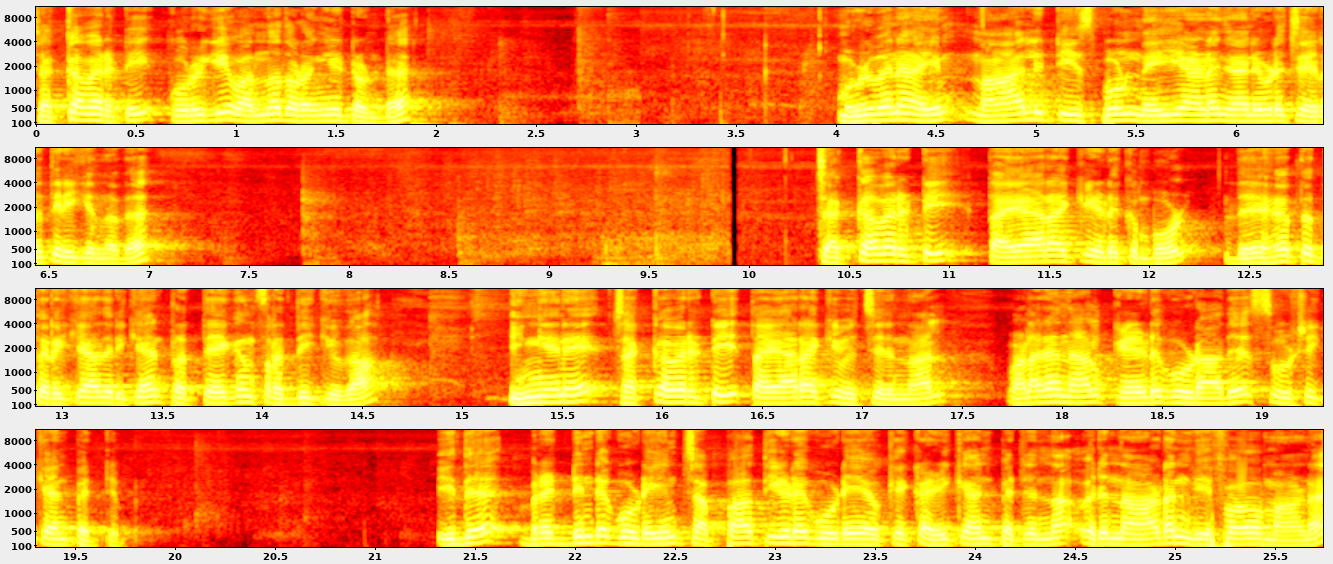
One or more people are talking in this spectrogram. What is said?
ചക്ക വരട്ടി കുറുകി വന്ന് തുടങ്ങിയിട്ടുണ്ട്. മുഴുവനായും നാല് ടീസ്പൂൺ നെയ്യാണ് ഞാനിവിടെ ചേർത്തിരിക്കുന്നത്. ചക്ക വരട്ടി തയ്യാറാക്കി എടുക്കുമ്പോൾ ദേഹത്ത് തെറിക്കാതിരിക്കാൻ പ്രത്യേകം ശ്രദ്ധിക്കുക. ഇങ്ങനെ ചക്ക വരട്ടി തയ്യാറാക്കി വെച്ചിരുന്നാൽ വളരെ നാൾ കേടുകൂടാതെ സൂക്ഷിക്കാൻ പറ്റും. ഇത് ബ്രെഡിന്റെ കൂടെയും ചപ്പാത്തിയുടെ കൂടെയും ഒക്കെ കഴിക്കാൻ പറ്റുന്ന ഒരു നാടൻ വിഭവമാണ്.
